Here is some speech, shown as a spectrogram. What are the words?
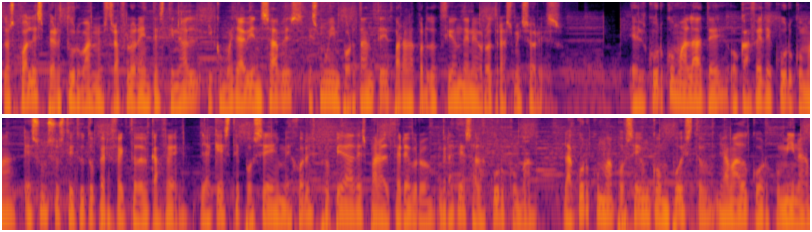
los cuales perturban nuestra flora intestinal y como ya bien sabes, es muy importante para la producción de neurotransmisores. El cúrcuma latte o café de cúrcuma es un sustituto perfecto del café, ya que este posee mejores propiedades para el cerebro gracias a la cúrcuma. La cúrcuma posee un compuesto llamado curcumina,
